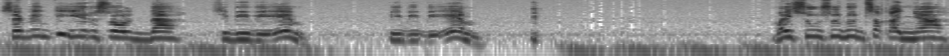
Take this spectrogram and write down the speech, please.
70 years old na si BBM. PBBM. May susunod sa kanya.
